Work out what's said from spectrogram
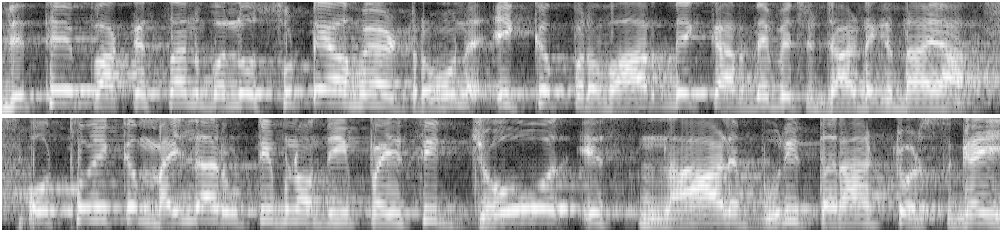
ਜਿੱਥੇ ਪਾਕਿਸਤਾਨ ਵੱਲੋਂ ਸੁੱਟਿਆ ਹੋਇਆ ਡਰੋਨ ਇੱਕ ਪਰਿਵਾਰ ਦੇ ਘਰ ਦੇ ਵਿੱਚ ਜਾ ਡਿੱਗਦਾ ਆ। ਉੱਥੋਂ ਇੱਕ ਮਹਿਲਾ ਰੋਟੀ ਬਣਾਉਂਦੀ ਪਈ ਸੀ, ਜੋ ਇਸ ਨਾਲ ਬੁਰੀ ਤਰ੍ਹਾਂ ਝੁਲਸ ਗਈ।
